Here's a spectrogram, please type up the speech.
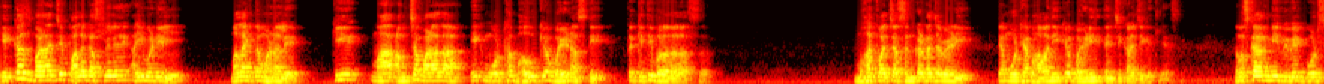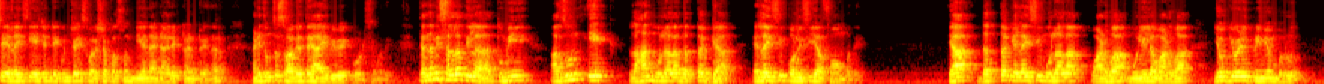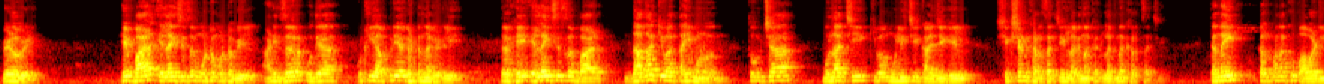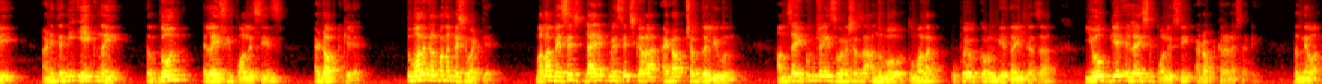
एकाच बाळाचे पालक असलेले आई वडील मला एकदा म्हणाले की मा आमच्या बाळाला एक मोठा भाऊ किंवा बहीण असती तर किती बरं झालं असतं? महत्त्वाच्या संकटाच्या वेळी त्या मोठ्या भावानी किंवा बहिणीने त्यांची काळजी घेतली असते. नमस्कार मी Vivek Godse L I C agent एकोणचाळीस वर्षापासून B N I director and trainer आणि तुमचं स्वागत आहे आय विवेक गोडसेमध्ये. त्यांना मी सल्ला दिला तुम्ही अजून एक लहान मुलाला दत्तक घ्या एल आय सी पॉलिसी या फॉर्ममध्ये. या दत्तक एल आय सी मुलाला वाढवा मुलीला वाढवा योग्य वेळी प्रीमियम भरून वेळोवेळी. हे बाळ एल आय सीचं मोठं मोठं बिल आणि जर उद्या कुठली अप्रिय घटना घडली तर हे एल आय सीचं बाळ दादा किंवा ताई म्हणून तुमच्या मुलाची किंवा मुलीची काळजी घेईल शिक्षण खर्चाची लग्न लग्न खर्चाची. त्यांना ही कल्पना खूप आवडली आणि त्यांनी एक नाही तर दोन L I C policies adopt केल्या. तुम्हाला कल्पना कशी वाटते? मला मेसेज डायरेक्ट मेसेज करा ॲडॉप्ट शब्द लिहून. आमचा एकोणचाळीस वर्षाचा अनुभव तुम्हाला उपयोग करून घेता येईल त्याचा. योग्य L I C policy adopt करण्यासाठी. धन्यवाद.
